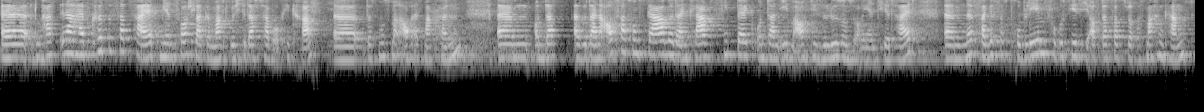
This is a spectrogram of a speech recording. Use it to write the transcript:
äh, du hast innerhalb kürzester Zeit mir einen Vorschlag gemacht, wo ich gedacht habe, okay, krass, äh, das muss man auch erstmal können. Ähm, und das, also deine Auffassungsgabe, dein klares Feedback und dann eben auch diese Lösungsorientiertheit. Ähm, ne, vergiss das Problem, fokussiere dich auf das, was du daraus machen kannst.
